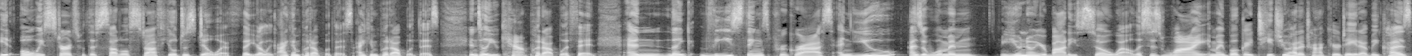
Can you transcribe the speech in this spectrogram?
it always starts with the subtle stuff you'll just deal with that you're like, I can put up with this, I can put up with this until you can't put up with it. And like these things progress, and you as a woman, you know your body so well. This is why in my book I teach you how to track your data because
